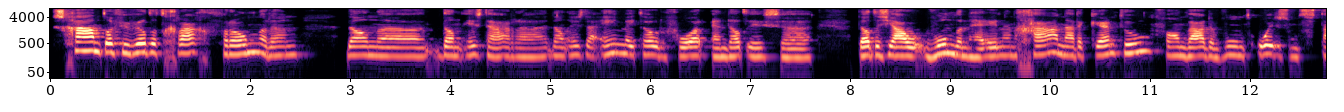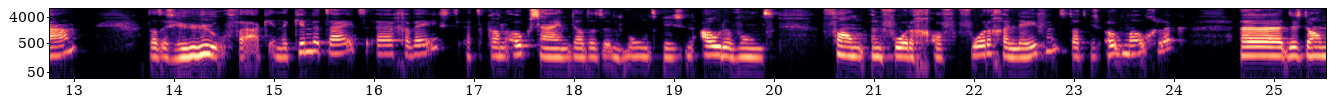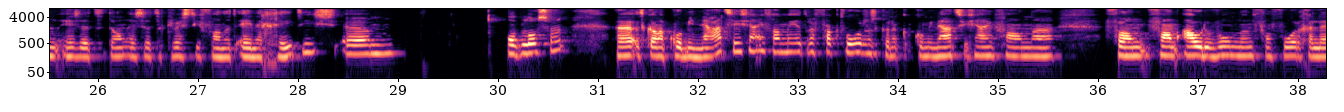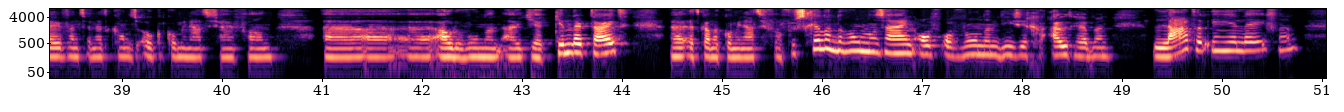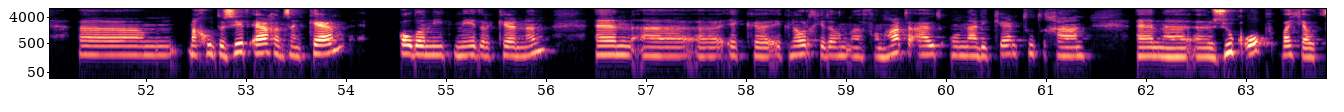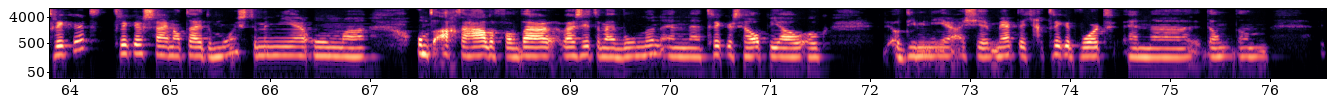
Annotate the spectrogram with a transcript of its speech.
schaamt of je wilt het graag veranderen, dan, uh, dan, is, daar, uh, dan is daar één methode voor en dat is, uh, dat is jouw wonden helen. Ga naar de kern toe van waar de wond ooit is ontstaan. Dat is heel vaak in de kindertijd geweest. Het kan ook zijn dat het een wond is, een oude wond van een vorig of vorige levend. Dat is ook mogelijk. dus dan is, het, dan is het een kwestie van het energetisch um, oplossen. Uh, het kan een combinatie zijn van meerdere factoren. Het kan een combinatie zijn van, uh, van, van oude wonden van vorige levens. En het kan dus ook een combinatie zijn van uh, oude wonden uit je kindertijd. het kan een combinatie van verschillende wonden zijn. Of, of wonden die zich geuit hebben later in je leven. Um, maar goed, er zit ergens een kern. Al dan niet meerdere kernen. En uh, ik, uh, ik nodig je dan van harte uit om naar die kern toe te gaan. En zoek op wat jou triggert. Triggers zijn altijd de mooiste manier om, om te achterhalen van waar, waar zitten mijn wonden. En triggers helpen jou ook op die manier. Als je merkt dat je getriggerd wordt, en, dan, dan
